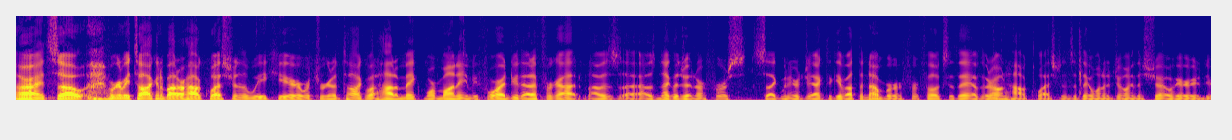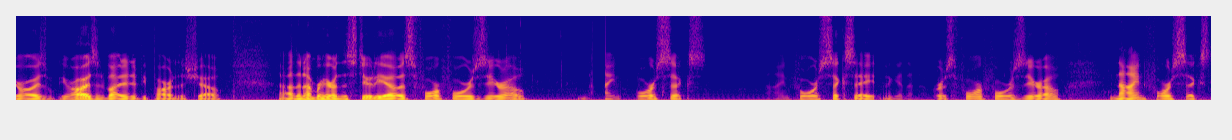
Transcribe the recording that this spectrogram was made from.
All right, so we're going to be talking about our how question of the week here, which we're going to talk about how to make more money. Before I do that, I forgot I was uh, I was negligent in our first segment here, Jack, to give out the number for folks if they have their own how questions. If they want to join the show here, you're always you're always invited to be part of the show. Uh, the number here in the studio is 440 946 9468. Again, that number is 440 946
